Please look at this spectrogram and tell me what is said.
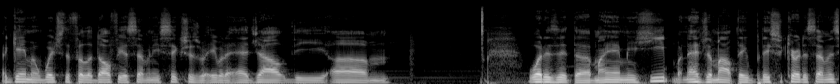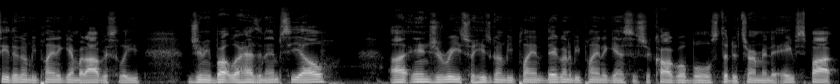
a game in which the Philadelphia 76ers were able to edge out the um what is it, the Miami Heat, but edge them out. They they secured the seventh seed. They're going to be playing again, but obviously Jimmy Butler has an MCL uh, injury, so he's going to be playing. They're going to be playing against the Chicago Bulls to determine the eighth spot.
